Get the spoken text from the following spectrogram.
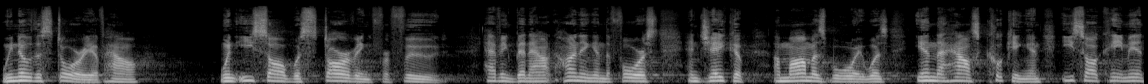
We know the story of how when Esau was starving for food, having been out hunting in the forest, and Jacob, a mama's boy, was in the house cooking, and Esau came in,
